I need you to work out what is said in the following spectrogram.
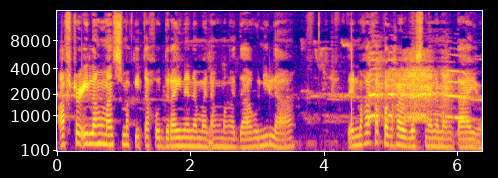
After ilang months makita ko dry na naman ang mga dahon nila, then makakapag-harvest na naman tayo.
